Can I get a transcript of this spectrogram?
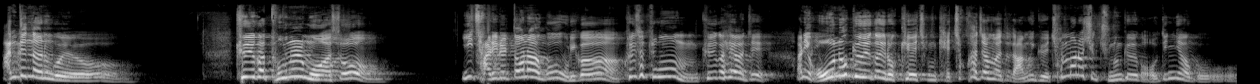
안 된다는 거예요. 교회가 돈을 모아서 이 자리를 떠나고 우리가 그래서 좀 교회가 해야지. 아니 어느 교회가 이렇게 지금 개척하자마자 남의 교회 천만 원씩 주는 교회가 어딨냐고.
